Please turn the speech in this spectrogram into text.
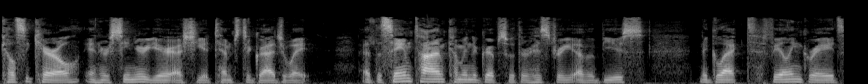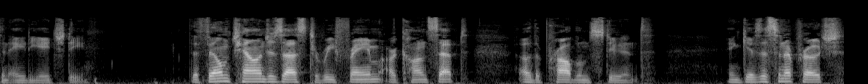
Kelsey Carroll in her senior year as she attempts to graduate, at the same time coming to grips with her history of abuse, neglect, failing grades, and ADHD. The film challenges us to reframe our concept of the problem student and gives us an approach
